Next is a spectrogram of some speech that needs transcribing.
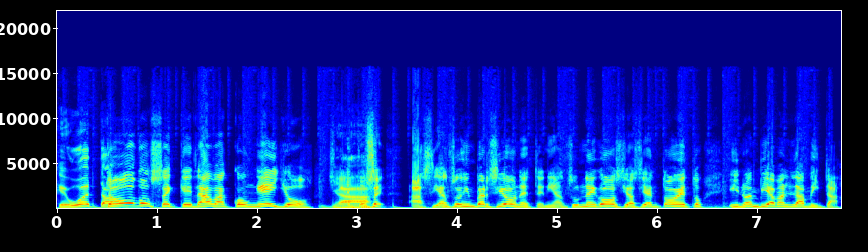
¡Qué vuelta! Todo se quedaba con ellos. Ya. Entonces, hacían sus inversiones, tenían sus negocios, hacían todo esto y no enviaban la mitad.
